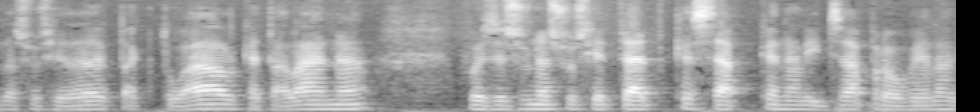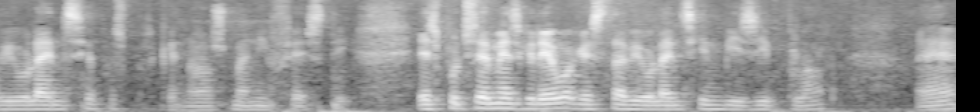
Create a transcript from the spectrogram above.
la societat actual, catalana pues és una societat que sap canalitzar prou bé la violència pues, perquè no es manifesti és potser més greu aquesta violència invisible eh?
